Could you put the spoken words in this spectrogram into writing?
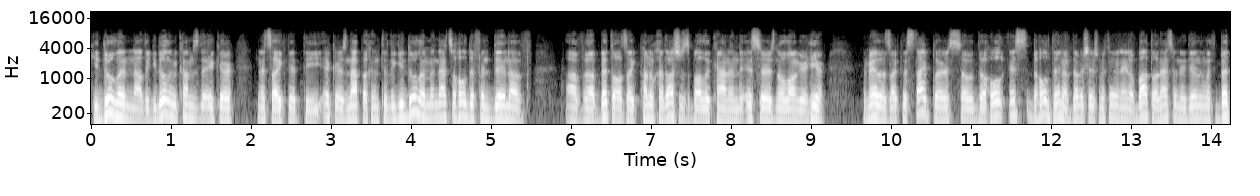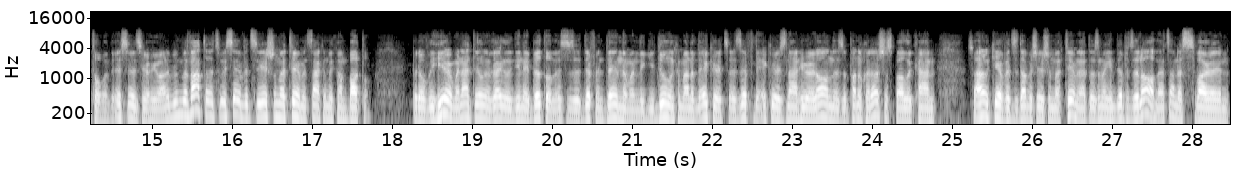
Gidulin. Now the Gidulin becomes the Iker, and it's like that the Iker is napach into the Gidulim, and that's a whole different din of of uh. It's like panu chadash is balikan, and the Isser is no longer here. The male is like the steipler, so the whole is the whole din of davishesh matim and batal. That's when you're dealing with bittul. When the Isser is here, you want to be mevatel. That's what we say. If it's the yeshul matim, it's not going to become batal. But over here, we're not dealing with regular dinei bittul. This is a different din than when the gidulin come out of the ikr. It's as if the ikr is not here at all, and there's a panu chadashis balakan. So I don't care if it's a davar matim. That doesn't make a difference at all. That's not a svara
